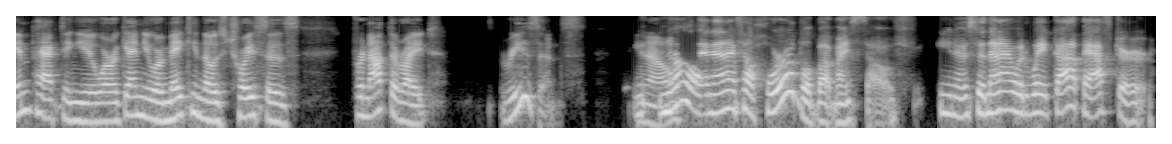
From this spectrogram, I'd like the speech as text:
impacting you or again you were making those choices for not the right reasons you know? no and then i felt horrible about myself you know so then i would wake up after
